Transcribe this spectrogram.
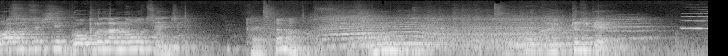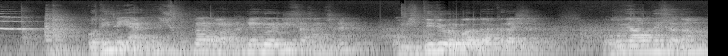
o asansör içinde GoPro'lar ne oldu sence? Kayıtta mı? O kayıtta bir de. O değil de yerde de çubuklar vardı. Ya gördüyse asansöre. Oğlum ciddi diyorum bu arada arkadaşlar. Oğlum ne aldıysa adam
